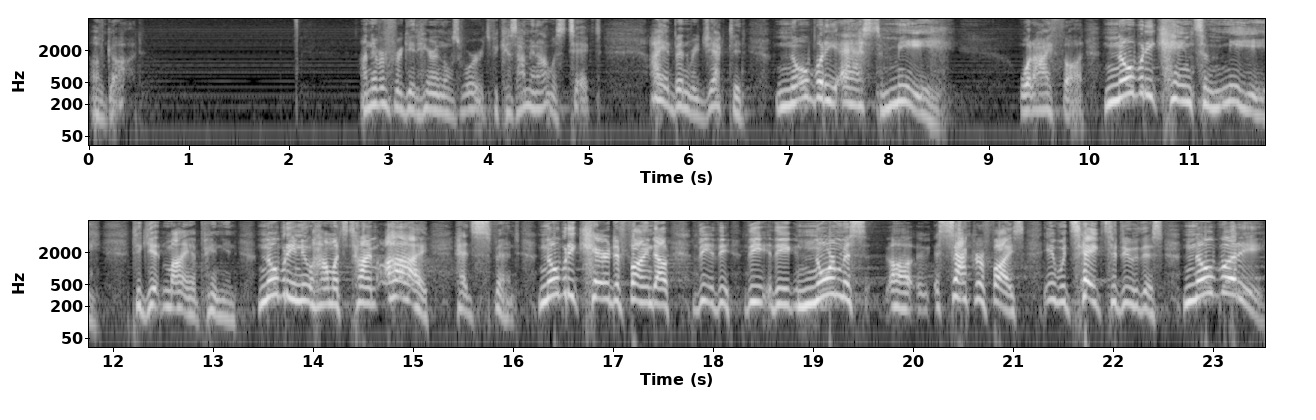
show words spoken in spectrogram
of God? I'll never forget hearing those words because I mean, I was ticked. I had been rejected. Nobody asked me what I thought. Nobody came to me to get my opinion. Nobody knew how much time I had spent. Nobody cared to find out the, the, the, the enormous uh, sacrifice it would take to do this. Nobody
